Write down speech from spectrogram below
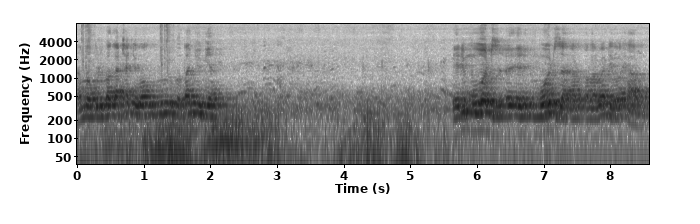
amagulu bagatanye waggulu banyumya. Eri muwodi abalwadde bakaaba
